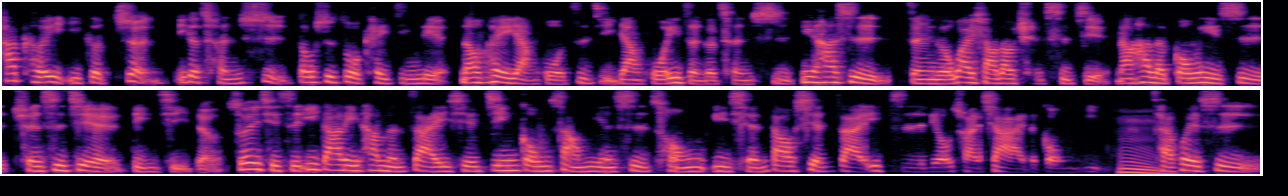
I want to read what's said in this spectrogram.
它可以一个镇、一个城市都是做 K 金链，然后可以养活自己，养活一整个城市。因为它是整个外销到全世界，然后它的工艺是全世界顶级的。所以其实意大利他们在一些精工上面，是从以前到现在一直流传下来的工艺，嗯，才会是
